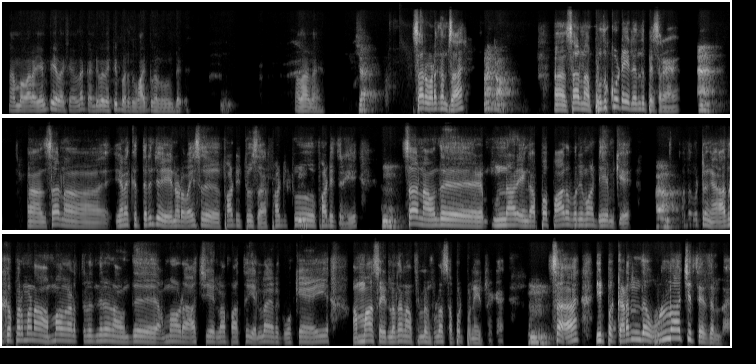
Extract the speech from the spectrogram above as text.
நம்ம வர எம்பி எலெக்ஷன்ல கண்டிப்பா வெற்றி பெறதுக்கு வாய்ப்புகள் உண்டு. அதானே? சரி. சார் வணக்கம் சார். வணக்கம். ஆ, சார் நான் புதுக்கோட்டையிலேருந்து பேசுகிறேன் ஆ. சார் நான் எனக்கு தெரிஞ்ச என்னோட வயசு forty two sir. Forty two forty three ம், சார் நான் வந்து முன்னாடி எங்கள் அப்பா பாரம்பரியமாக டிஎம்கே ஆ, அதை விட்டுருங்க. அதுக்கப்புறமா நான் அம்மா காலத்துலேருந்து நான் வந்து அம்மாவோட ஆட்சியை எல்லாம் பார்த்து எல்லாம் எனக்கு ஓகே ஆகி அம்மா சைடில் தான் நான் ஃபுல் அண்ட் ஃபுல்லாக சப்போர்ட் பண்ணிட்டு இருக்கேன் ம், சார் இப்ப கடந்த உள்ளாட்சி தேர்தல்ல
